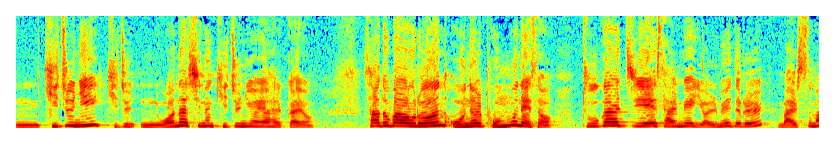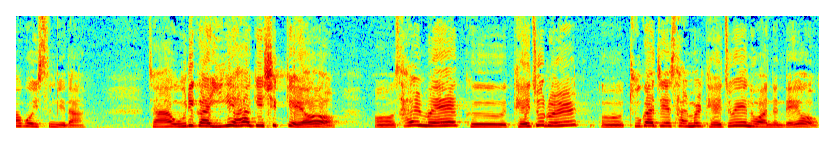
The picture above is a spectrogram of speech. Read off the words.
음, 기준이 기준 음, 원하시는 기준이어야 할까요? 사도 바울은 오늘 본문에서 두 가지의 삶의 열매들을 말씀하고 있습니다. 자, 우리가 이해하기 쉽게요. 어, 삶의 그 대조를 어, 두 가지의 삶을 대조해 놓았는데요.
